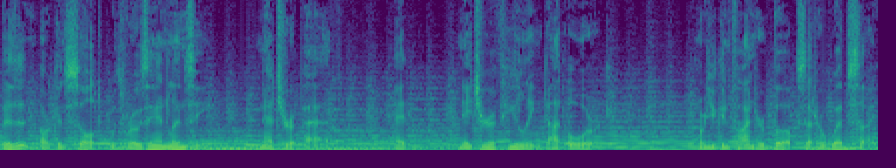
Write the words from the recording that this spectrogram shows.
Visit or consult with Roseanne Lindsay, naturopath, at natureofhealing.org, or you can find her books at her website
